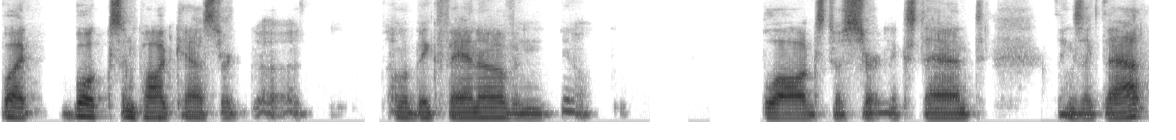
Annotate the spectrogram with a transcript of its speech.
but books and podcasts are uh, I'm a big fan of, and you know, blogs to a certain extent, things like that.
